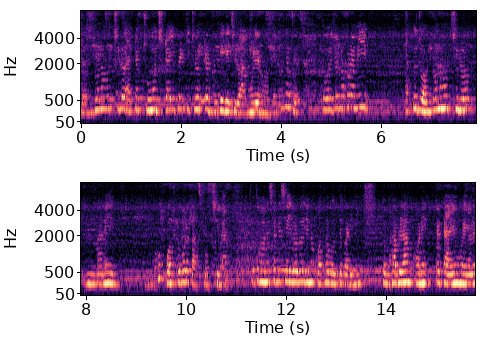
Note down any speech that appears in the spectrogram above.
যন্ত্রণা হচ্ছিল, একটা চোঁচ টাইপের কিছু একটা ঢুকে গেছিল আঙুলের মধ্যে, ঠিক আছে? তো ওই জন্য করে আমি এত যন্ত্রণা হচ্ছিল মানে খুব কষ্ট করে কাজ করছিলাম। তো তোমাদের সাথে সেইভাবে ওই জন্য কথা বলতে পারিনি। তো ভাবলাম অনেকটা টাইম হয়ে গেলে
